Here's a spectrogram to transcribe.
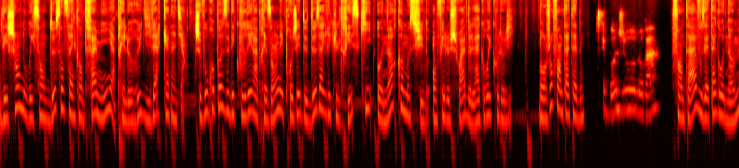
des champs nourrissant 250 familles après le rude hiver canadien. Je vous propose de découvrir à présent les projets de deux agricultrices qui, au nord comme au sud, ont fait le choix de l'agroécologie. Bonjour Fanta Tadou. bonjour Laura. Fanta, vous êtes agronome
